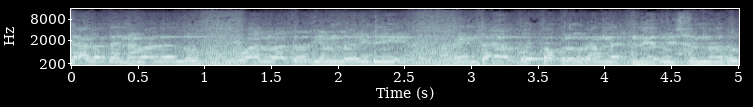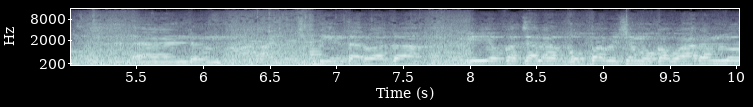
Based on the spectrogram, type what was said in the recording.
చాలా ధన్యవాదాలు. వాళ్ళు ఆధ్వర్యంలో ఇది ఎంత గొప్ప ప్రోగ్రాం నిర్వహిస్తున్నారు. అండ్ దీని తర్వాత ఈ ఒక చాలా గొప్ప విషయం ఒక వారంలో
